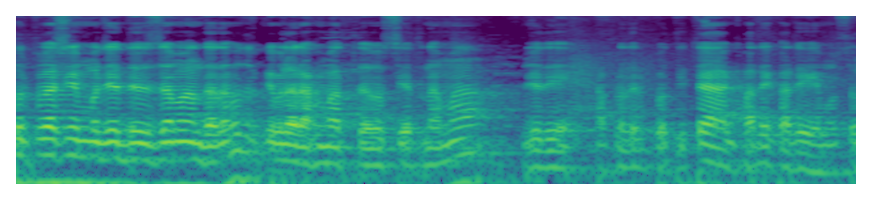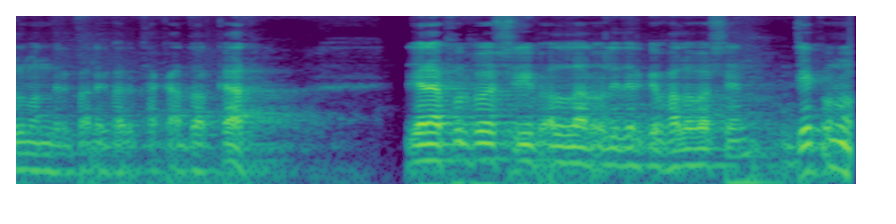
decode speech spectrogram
ফুরফুরাশি মুজাদুজ্জামান দাদা হুজুর কেবলা রহমাত ওসিয়তনামা, যদি আপনাদের প্রতিটা ঘরে ঘরে মুসলমানদের ঘরে ঘরে থাকা দরকার, যারা ফুরফুরা শরীফ আল্লাহর অলিদেরকে ভালোবাসেন যে কোনো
